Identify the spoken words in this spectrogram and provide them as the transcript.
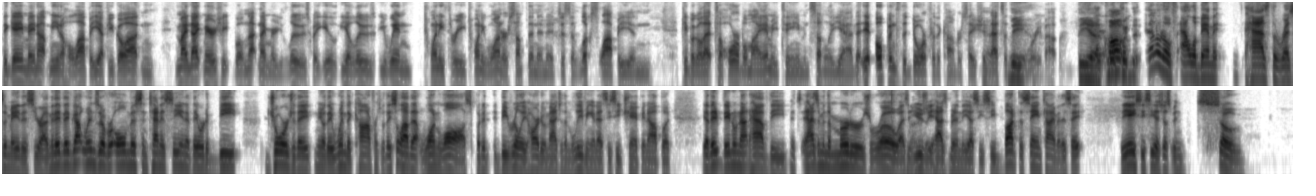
the game may not mean a whole lot, but yeah, if you go out and my nightmares you well not nightmare you lose but you you lose you win 23 21 or something and it just it looks sloppy and people go that's a horrible miami team and suddenly yeah that it opens the door for the conversation yeah, that's a the, thing to worry about the uh, yeah, qual- quick, I don't know if Alabama has the resume this year. I mean, they, they've got wins over Ole Miss and Tennessee, and if they were to beat Georgia, they you know they win the conference, but they still have that one loss. But it, would be really hard to imagine them leaving an SEC champion out. But yeah, they, they do not have the it hasn't been the murderer's row as it usually has been in the SEC. But at the same time, and this the ACC has just been so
